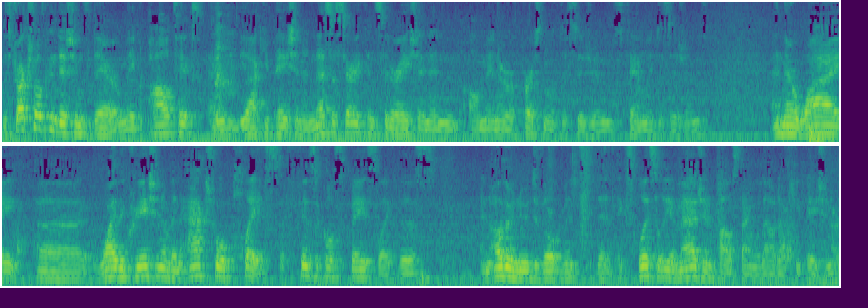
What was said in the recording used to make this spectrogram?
The structural conditions there make politics and the occupation a necessary consideration in all manner of personal decisions, family decisions, and they're why, uh, why the creation of an actual place, a physical space like this, and other new developments that explicitly imagine Palestine without occupation are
